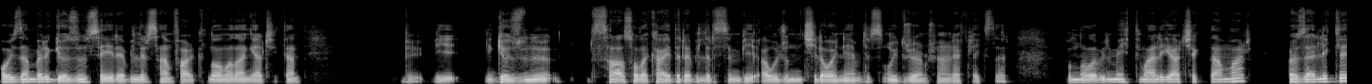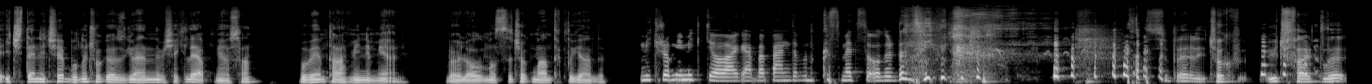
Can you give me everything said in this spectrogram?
O yüzden böyle gözün seyrebilir sen farkında olmadan gerçekten bir, bir gözünü sağa sola kaydırabilirsin. Bir avucunun içiyle oynayabilirsin. Uyduruyorum şu an refleksler. Bunun olabilme ihtimali gerçekten var. Özellikle içten içe bunu çok özgüvenli bir şekilde yapmıyorsan. Bu benim tahminim yani. Böyle olması çok mantıklı geldi. Mikromimik diyorlar galiba. Ben de bunu kısmetse olur da Süper. Çok üç farklı,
